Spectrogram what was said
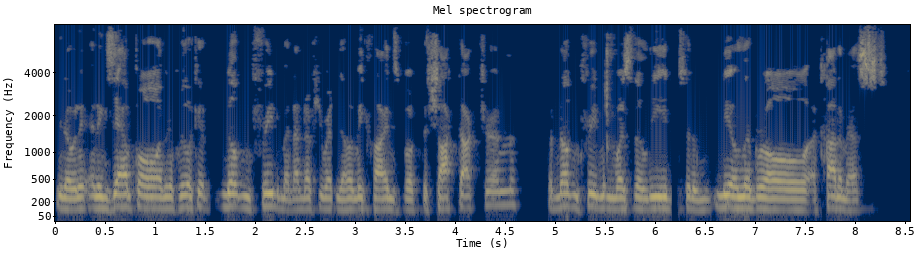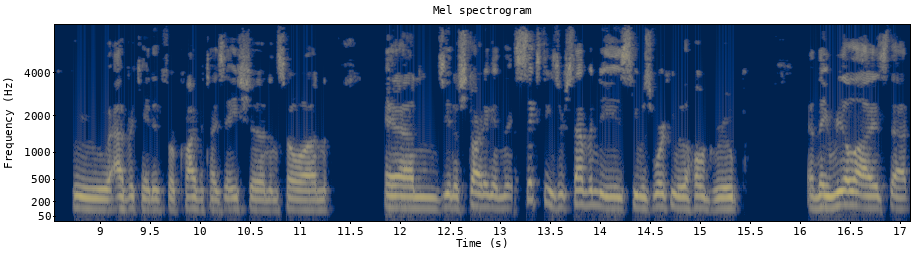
you know, an, an example, I mean, if we look at Milton Friedman, I don't know if you read Naomi Klein's book, The Shock Doctrine, but Milton Friedman was the lead sort of neoliberal economist who advocated for privatization and so on. And, you know, starting in the 60s or 70s, he was working with a whole group and they realized that,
